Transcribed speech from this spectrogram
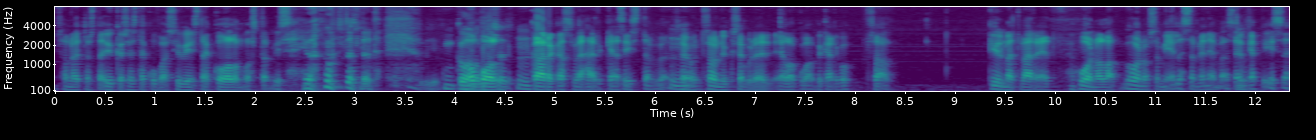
sanoit tuosta ykkösestä, kuvasi hyvin sitä kolmosta, missä tätä Mopol karkas vähän käsistä. Mm. Se, on, se on yksi sellainen elokuva, mikä niin saa kylmät väreet huonolla, huonossa mielessä menemään selkäpiissä.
